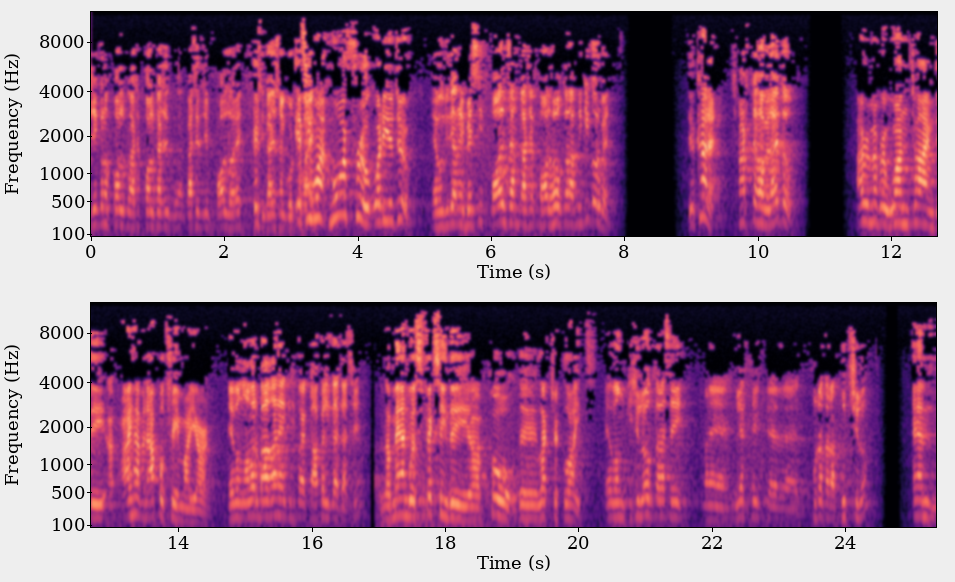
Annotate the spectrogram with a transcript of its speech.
যে কোনো ফল গাছ ফল গাছের গাছের যে ফল ধরে গাছের সঙ্গে করতে if you want more fruit, what do you do? এবং যদি আপনি বেশি ফল চান গাছে ফল হোক তাহলে আপনি কি করবেন You cut it. ছাঁটতে হবে তাই তো I remember one time the I have an apple tree in my yard. এবং আমার বাগানে কিছু কয়েকটা আপেল গাছ আছে The man was fixing the uh, pole, the electric lights, এবং কিছু লোক তারা সেই মানে ইলেকট্রিক খুঁটা তারা পুঁতছিল and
